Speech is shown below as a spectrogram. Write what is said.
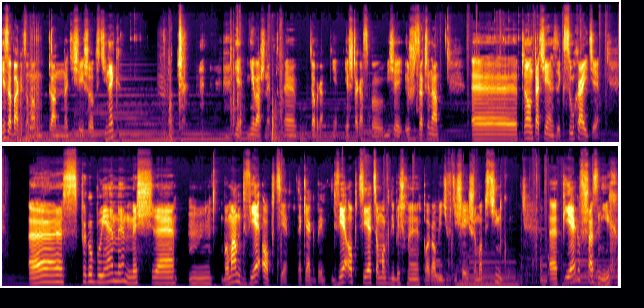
nie za bardzo mam plan na dzisiejszy odcinek. Nie, nieważne. E, dobra, nie, jeszcze raz, bo mi się już zaczyna e, plątać język. Słuchajcie. E, spróbujemy, myślę, mm, bo mam dwie opcje, tak jakby. Dwie opcje, co moglibyśmy porobić w dzisiejszym odcinku. E, pierwsza z nich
